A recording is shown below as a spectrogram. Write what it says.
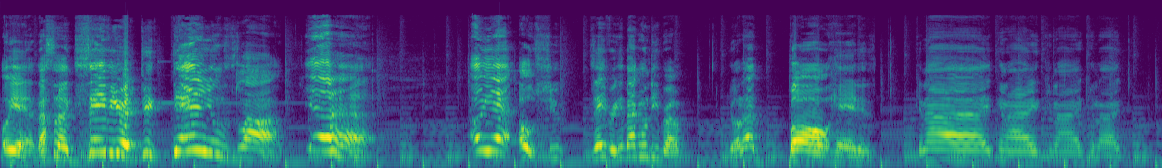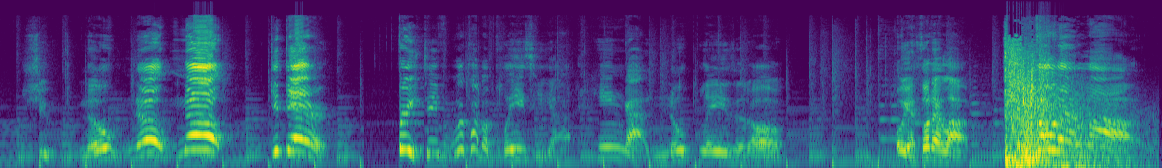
Oh yeah, that's a Xavier McDaniels lob. Yeah. Oh yeah. Oh shoot. Xavier, get back on D, bro. Yo, that ball head is. Can I? Can I? Can I? Can I? Shoot. No. No. No. Get there. Free. See what type of plays he got? He ain't got no plays at all. Oh yeah, throw that lob. Throw that lob.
